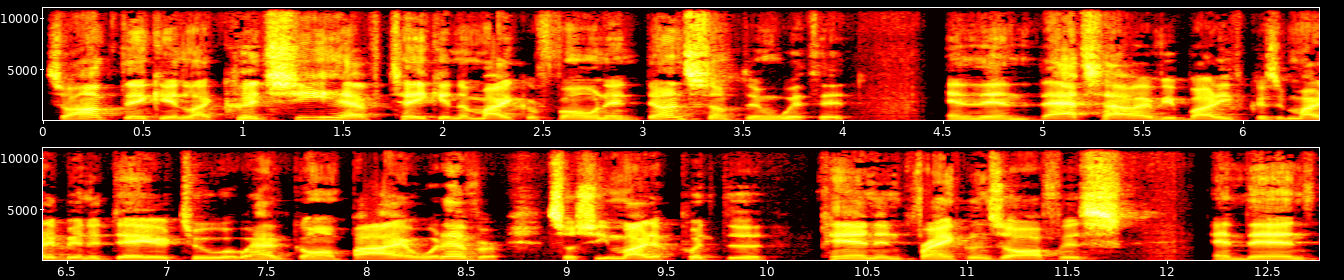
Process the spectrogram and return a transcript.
So I'm thinking, like, could she have taken the microphone and done something with it? And then that's how everybody, because it might have been a day or two had gone by or whatever. So she might have put the pen in Franklin's office, and then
